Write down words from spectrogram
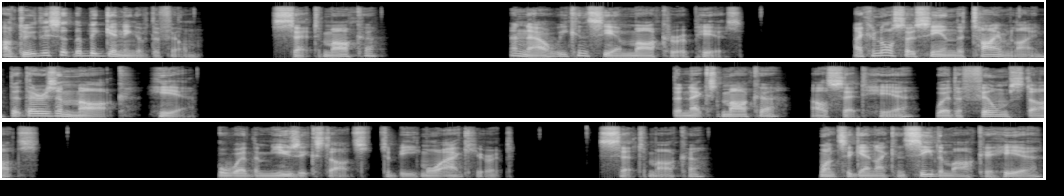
I'll do this at the beginning of the film. Set Marker. And now we can see a marker appears. I can also see in the timeline that there is a mark here. The next marker I'll set here, where the film starts, or where the music starts to be more accurate. Set marker. Once again, I can see the marker here.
